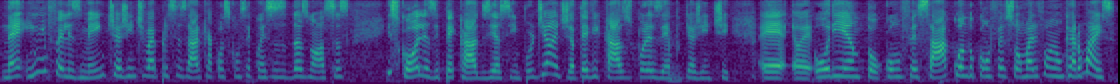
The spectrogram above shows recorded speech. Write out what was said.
né? Infelizmente, a gente vai precisar arcar com as consequências das nossas escolhas e pecados e assim por diante. Já teve casos, por exemplo, que a gente é, é, orientou confessar, quando confessou, o marido falou, não quero mais.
